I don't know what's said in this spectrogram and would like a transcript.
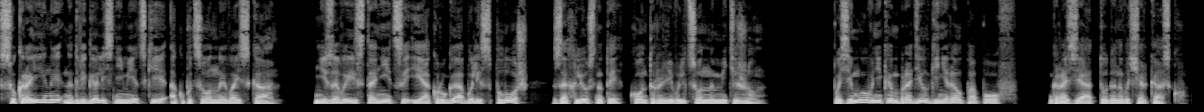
С Украины надвигались немецкие оккупационные войска, Низовые станицы и округа были сплошь захлестнуты контрреволюционным мятежом. По зимовникам бродил генерал Попов, грозя оттуда Новочеркасску.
